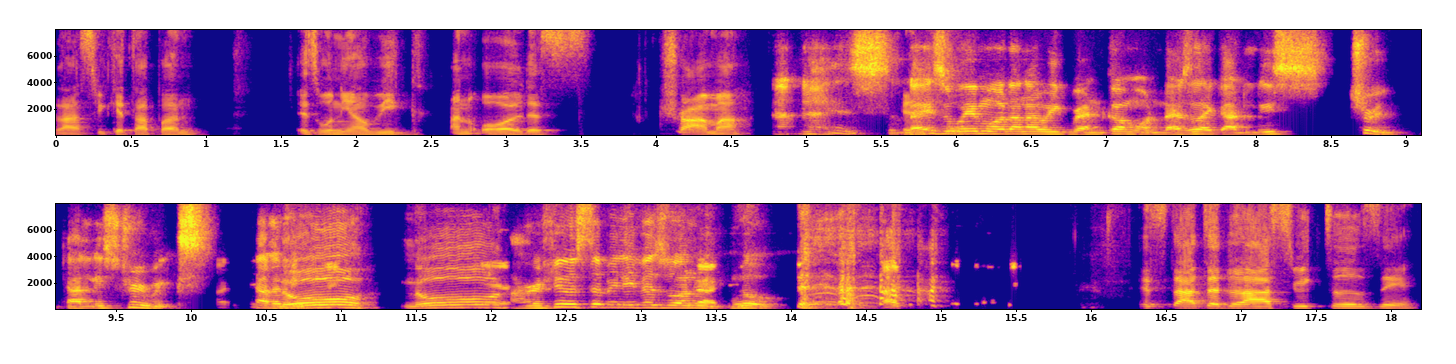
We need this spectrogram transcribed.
last week it happened. It's only a week, and all this trauma. That is, that is way more than a week, Brent. Come on, that's like at least three, at least three weeks. Gotta be. No, no. I refuse to believe it's one week. No, It started last week Tuesday.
